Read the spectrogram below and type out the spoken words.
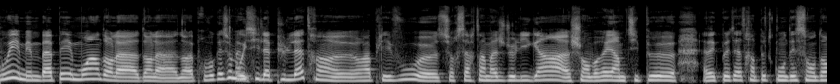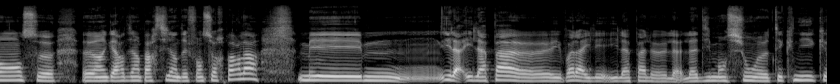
Oui, mais Mbappé moins dans la dans la dans la provocation, même s'il a pu l'être. Hein, euh, rappelez-vous euh, sur certains matchs de Ligue 1, à chambrer un petit peu avec peut-être un peu de condescendance, euh, un gardien par-ci, un défenseur par-là. Mais hum, il a il a pas voilà il est, il a pas le, la, la, dimension technique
